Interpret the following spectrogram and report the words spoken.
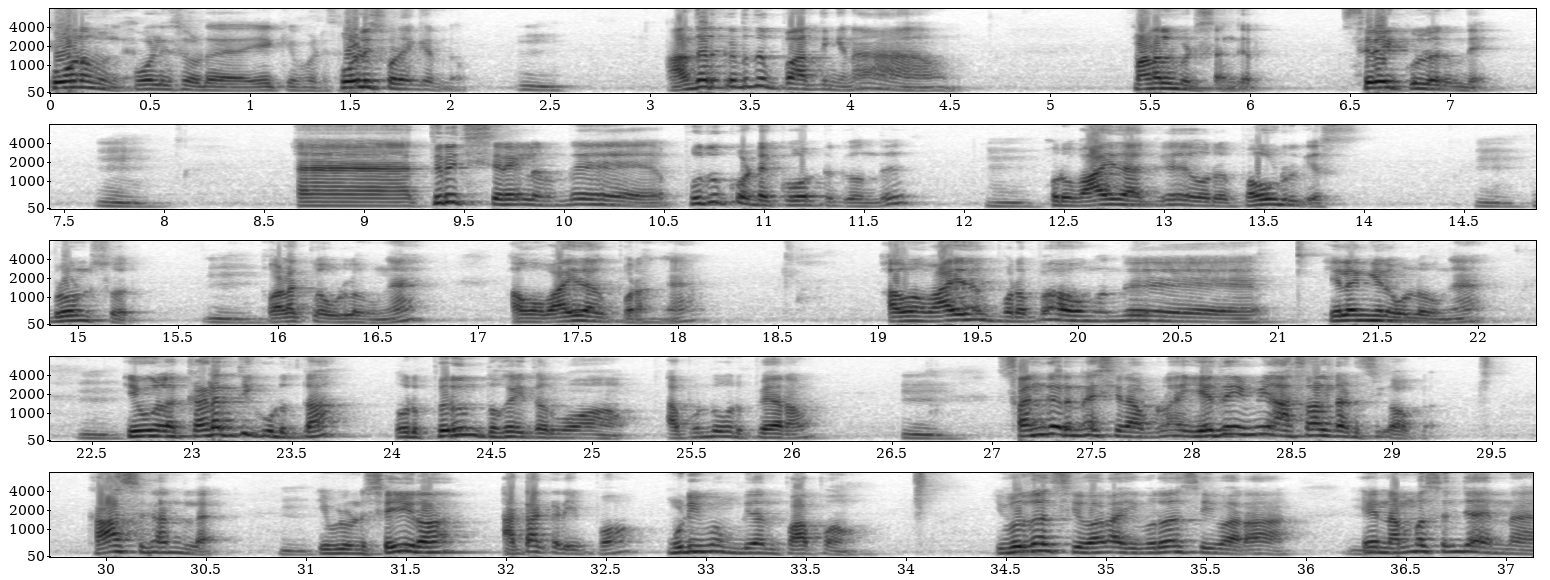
போனவங்க. போலீஸோட ஏகே படி போலீஸ் உடைக்கிறோம் ம். அதற்கடுத்து பார்த்தீங்கன்னா மணல்மேடு சங்கர் சிறைக்குள்ள இருந்தே. ம். ஆஹ் திருச்சி சிறையில இருந்து புதுக்கோட்டை கோர்ட்டுக்கு வந்து ஒரு வாய்தாக்கு ஒரு பவுடர் கேஸ். ம். ப்ரௌன்ஸ்வர் வழக்கில் உள்ளவங்க அவங்க வாய்தாக்கு போகிறாங்க அவங்க வாய்தாக்கு போகிறப்ப அவங்க வந்து இலங்கையில் உள்ளவங்க. இவங்களை கடத்தி கொடுத்தா ஒரு பெரும் தொகை தருவோம் அப்படின்னு ஒரு பேரம். சங்கர் என்ன செய்யறாப்புல எதையுமே அசால்ட் அடிச்சுக்காப்புல காசு காணல. இப்படி ஒன்று செய்கிறோம் அட்டாக் அடிப்போம் முடியுமா முடியாதுன்னு பார்ப்போம் இவர் தான் செய்வாரா இவர் தான் செய்வாரா? ஏன் நம்ம செஞ்சா என்ன?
